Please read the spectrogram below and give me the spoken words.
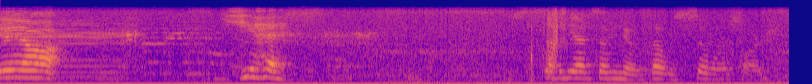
Yeah! Yes! 70 out of 70 notes. That was so much hard.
